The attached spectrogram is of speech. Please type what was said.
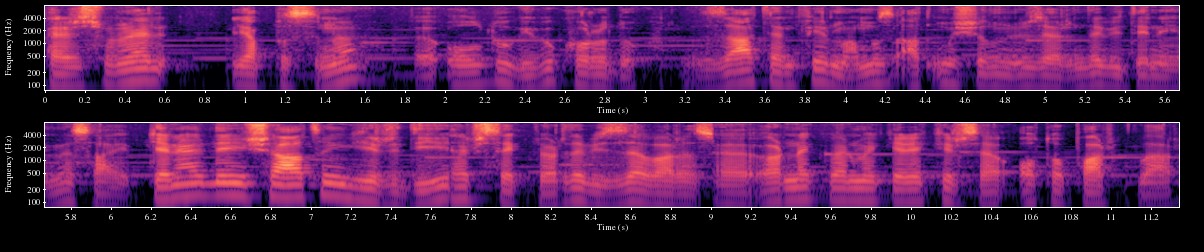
Personel yapısını e, olduğu gibi koruduk. Zaten firmamız 60 yılın üzerinde bir deneyime sahip. Genelde inşaatın girdiği her sektörde biz de varız. Ee, örnek vermek gerekirse otoparklar,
